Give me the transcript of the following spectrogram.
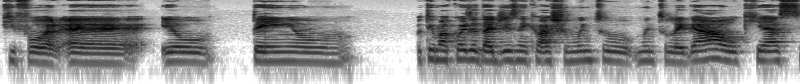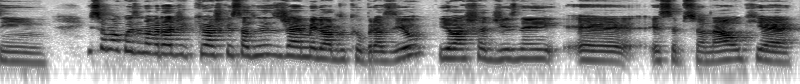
que for. É, eu tenho tem uma coisa da Disney que eu acho muito, muito legal, que é assim. Isso é uma coisa, na verdade, que eu acho que os Estados Unidos já é melhor do que o Brasil, e eu acho a Disney é, excepcional, que é.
